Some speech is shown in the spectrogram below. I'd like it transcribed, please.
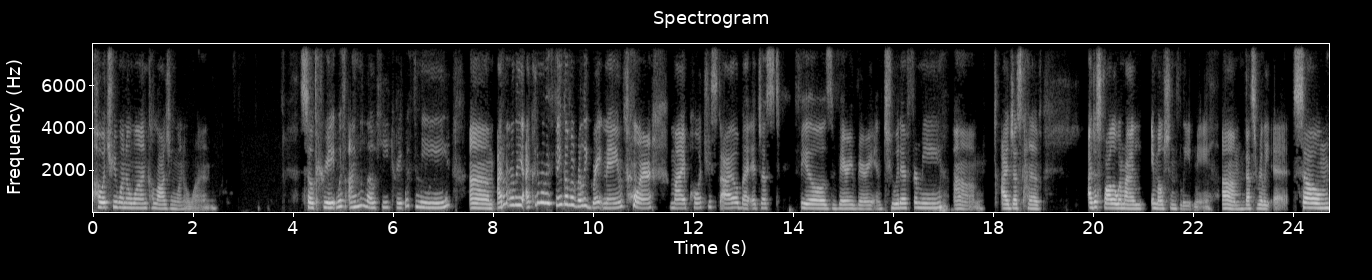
Poetry 101, Collaging 101. So create with Imalohi, create with me. Um, I don't really, I couldn't really think of a really great name for my poetry style, but it just feels very, very intuitive for me. Um, I just kind of, I just follow where my emotions lead me. Um, that's really it. So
